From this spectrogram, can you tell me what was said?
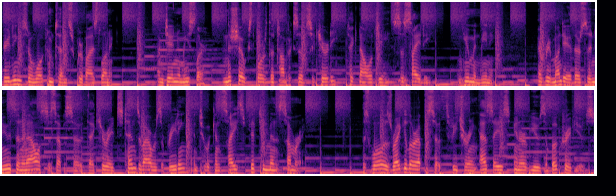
Greetings and welcome to Unsupervised Learning. I'm Daniel Miessler, and this show explores the topics of security, technology, society, and human meaning. Every Monday, there's a news and analysis episode that curates tens of hours of reading into a concise 15 minute summary, as well as regular episodes featuring essays, interviews, and book reviews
